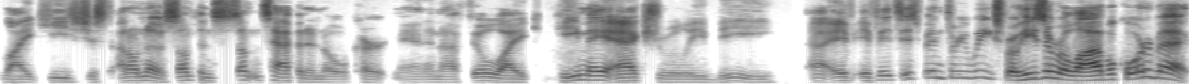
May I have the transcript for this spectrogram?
Like he's just I don't know something something's happening to old Kirk, man. And I feel like he may actually be uh, if if it's it's been three weeks, bro. He's a reliable quarterback.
